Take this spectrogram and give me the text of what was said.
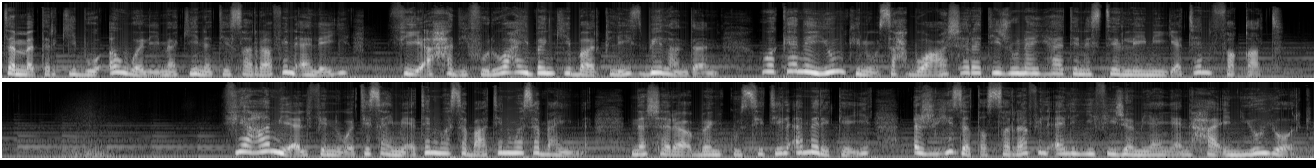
تم تركيب أول ماكينة صراف آلي في أحد فروع بنك باركليز بلندن وكان يمكن سحب عشرة جنيهات استرلينية فقط في عام 1977 نشر بنك السيتي الأمريكي أجهزة الصراف الآلي في جميع أنحاء نيويورك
